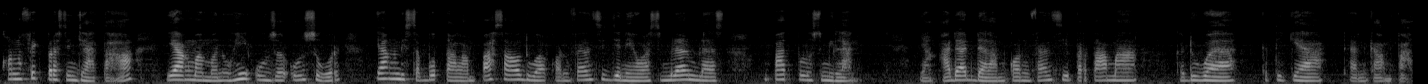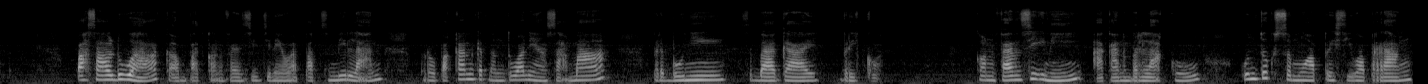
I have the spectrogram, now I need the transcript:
konflik bersenjata yang memenuhi unsur-unsur yang disebut dalam pasal 2 Konvensi Jenewa 1949 yang ada di dalam konvensi pertama, kedua, ketiga, dan keempat. Pasal 2 keempat Konvensi Jenewa 49 merupakan ketentuan yang sama berbunyi sebagai berikut. Konvensi ini akan berlaku untuk semua peristiwa perang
